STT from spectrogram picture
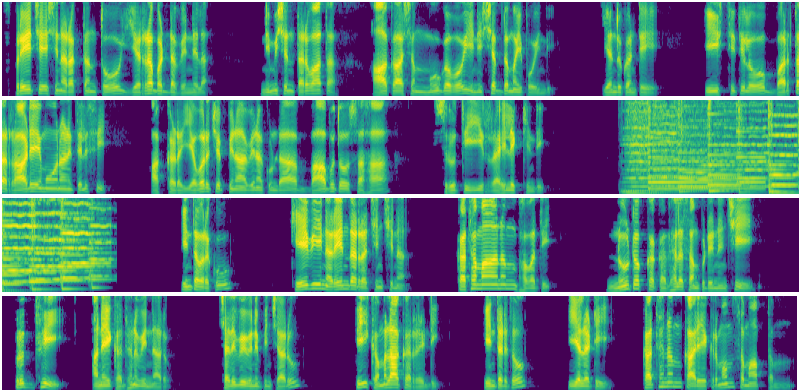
స్ప్రే చేసిన రక్తంతో ఎర్రబడ్డ వెన్నెల. నిమిషం తర్వాత ఆకాశం మూగబోయి నిశ్శబ్దమైపోయింది. ఎందుకంటే ఈ స్థితిలో భర్త రాడేమోనని తెలిసి అక్కడ ఎవరు చెప్పినా వినకుండా బాబుతో సహా శృతి రైలెక్కింది. ఇంతవరకు కెవి నరేందర్ రచించిన కథమానం భవతి నూటొక్క కథల సంపుటి నుంచి పృథ్వీ అనే కథను విన్నారు. చదివి వినిపించారు పి. కమలాకర్ రెడ్డి. ఇంతటితో ఇయలటి కథనం కార్యక్రమం సమాప్తం.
